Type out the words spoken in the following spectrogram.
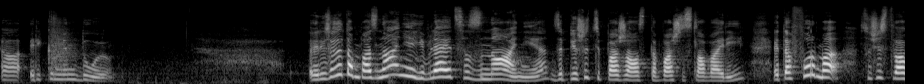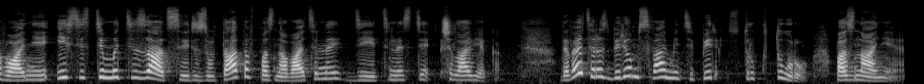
а, рекомендую. Результатом познания является знание, запишите, пожалуйста, ваши словари. Это форма существования и систематизации результатов познавательной деятельности человека. Давайте разберем с вами теперь структуру познания.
